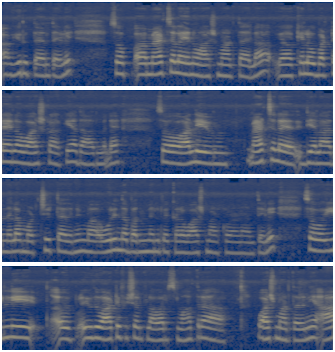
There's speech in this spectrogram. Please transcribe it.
ಆಗಿರುತ್ತೆ ಅಂತೇಳಿ. ಸೊ ಮ್ಯಾಟ್ಸ್ ಎಲ್ಲ ಏನು ವಾಶ್ ಮಾಡ್ತಾ ಇಲ್ಲ. ಕೆಲವು ಬಟ್ಟೆ ಎಲ್ಲ ವಾಶ್ಗೆ ಹಾಕಿ ಅದಾದಮೇಲೆ, ಸೊ, ಅಲ್ಲಿ ಮ್ಯಾಟ್ಸ್ ಎಲ್ಲ ಇದೆಯಲ್ಲ, ಅದನ್ನೆಲ್ಲ ಮಡ್ಚಿಡ್ತಾ ಇದ್ದೀನಿ. ಮ, ಊರಿಂದ ಬಂದ ಮೇಲೆ ಬೇಕಾದ್ರೆ ವಾಶ್ ಮಾಡ್ಕೊಳ್ಳೋಣ ಅಂತೇಳಿ. ಸೊ ಇಲ್ಲಿ ಇದು ಆರ್ಟಿಫಿಷಿಯಲ್ ಫ್ಲವರ್ಸ್ ಮಾತ್ರ ವಾಶ್ ಮಾಡ್ತಾ ಇದ್ದೀನಿ. ಆ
